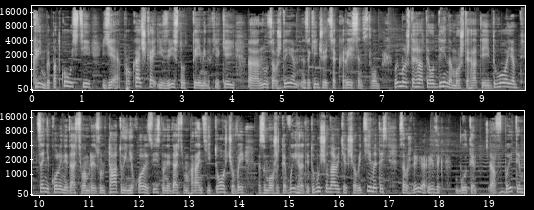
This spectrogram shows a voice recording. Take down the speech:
крім випадковості, є прокачка і, звісно, тимінг, який е, ну завжди закінчується крисенством. Ви можете грати один, а можете грати і двоє. Це ніколи не дасть вам результату і ніколи, звісно, не дасть вам гарантії того, що ви зможете виграти. Тому що навіть якщо ви тіметесь, завжди є ризик бути вбитим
